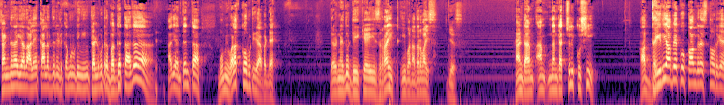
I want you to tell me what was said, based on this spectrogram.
ಸಣ್ಣದಾಗಿ ಯಾವ್ದು ಹಳೆ ಕಾಲದಲ್ಲಿ ಹಿಡ್ಕೊಂಬಿಟ್ಟು ಹಿಂಗೆ ಹಿಂಗೆ ತಳ್ಳಿಬಿಟ್ರೆ ಬಗ್ಗತ್ತ ಅದು? ಅದೇ ಎಂತೆಂಥ ಭೂಮಿ ಒಳಕ್ಕೆ ಹೋಗ್ಬಿಟ್ಟಿದೆ ಆ ಬಡ್ಡೆ ಎರಡನೇದು D K is right even otherwise. Yes and I'm am ನನಗೆ ಆ್ಯಕ್ಚುಲಿ ಖುಷಿ. ಆ ಧೈರ್ಯ ಬೇಕು ಕಾಂಗ್ರೆಸ್ನವ್ರಿಗೆ.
